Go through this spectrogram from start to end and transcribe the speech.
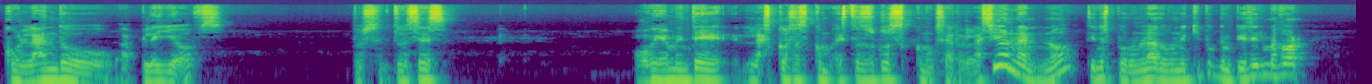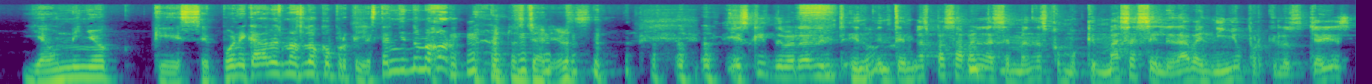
colando a playoffs, pues entonces, obviamente las cosas como estas dos cosas como se relacionan, ¿no? Tienes por un lado un equipo que empieza a ir mejor y a un niño que se pone cada vez más loco porque le están yendo mejor los Chargers. Y es que de verdad, entre más pasaban las semanas, como que más aceleraba el niño porque los Chargers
